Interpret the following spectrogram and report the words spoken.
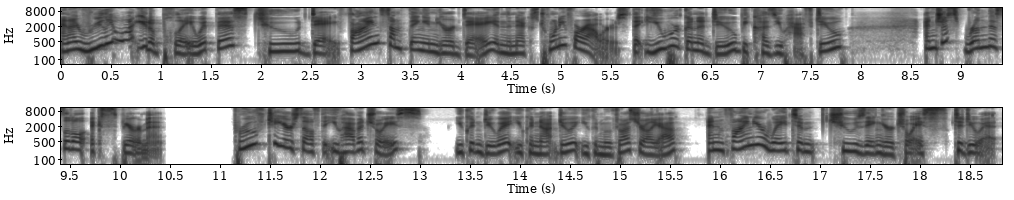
And I really want you to play with this today. Find something in your day in the next 24 hours that you were going to do because you have to, and just run this little experiment. Prove to yourself that you have a choice. You can do it, you can not do it, you can move to Australia, and find your way to choosing your choice to do it.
